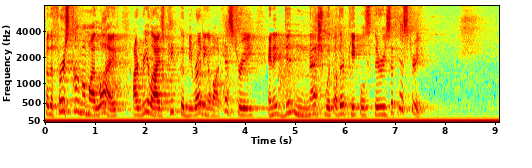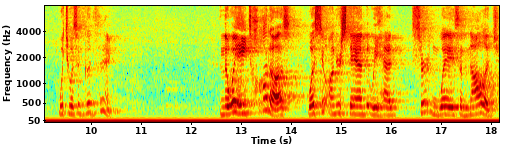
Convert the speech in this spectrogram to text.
For the first time in my life, I realized people could be writing about history and it didn't mesh with other people's theories of history, which was a good thing. And the way he taught us was to understand that we had certain ways of knowledge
